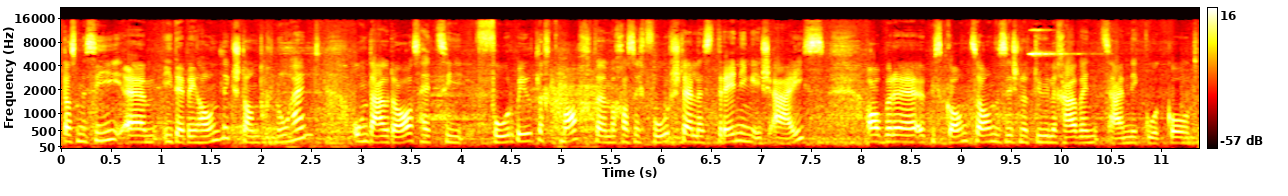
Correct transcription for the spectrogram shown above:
dass wir sie ähm, in den Behandlungsstand genommen haben und auch das hat sie vorbildlich gemacht. Man kann sich vorstellen, das Training ist eins, aber äh, etwas ganz anderes ist natürlich auch, wenn es einem nicht gut geht.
